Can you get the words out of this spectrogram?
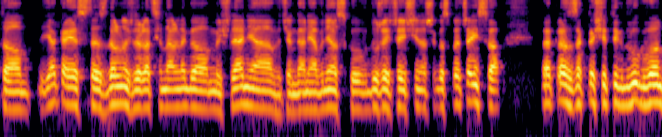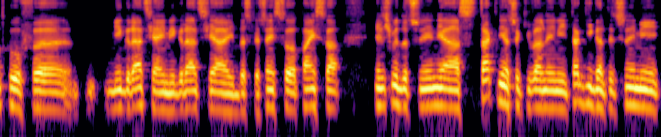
to, jaka jest zdolność do racjonalnego myślenia, wyciągania wniosków w dużej części naszego społeczeństwa. Akurat w zakresie tych dwóch wątków, e, migracja, imigracja i bezpieczeństwo państwa, mieliśmy do czynienia z tak nieoczekiwanymi, tak gigantycznymi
